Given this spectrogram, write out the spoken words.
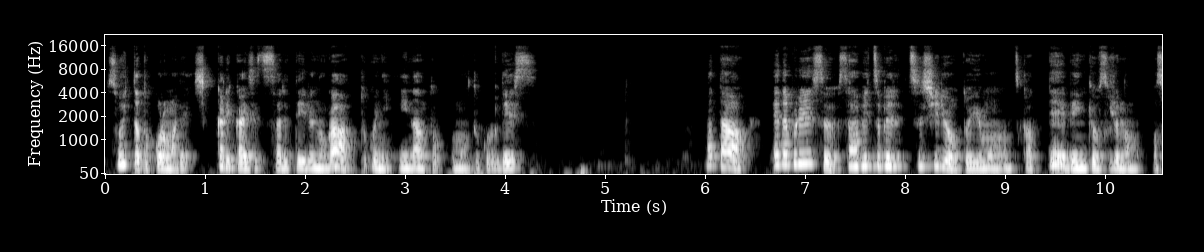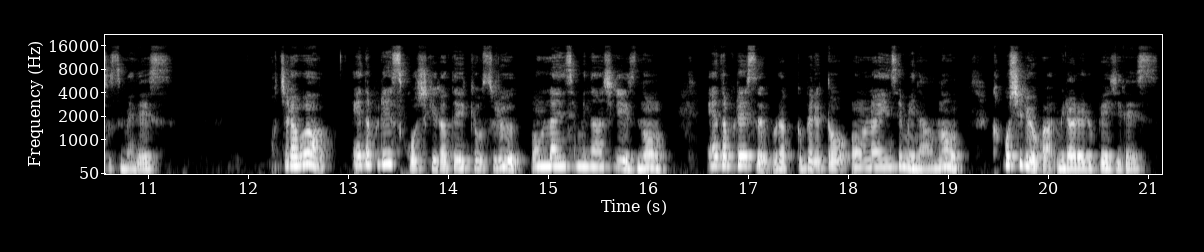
そういったところまでしっかり解説されているのが特にいいなと思うところです。また、AWS サービス別資料というものを使って勉強するのもおすすめです。こちらは AWS 公式が提供するオンラインセミナーシリーズの AWS ブラックベルトオンラインセミナーの過去資料が見られるページです。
